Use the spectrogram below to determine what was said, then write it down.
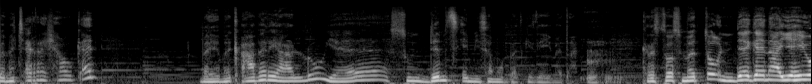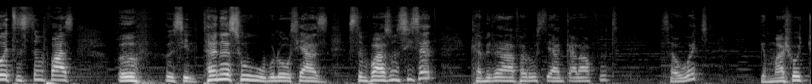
በመጨረሻው ቀን በመቃብር ያሉ የእሱን ድምፅ የሚሰሙበት ጊዜ ይመጣል። ክርስቶስ መጥቶ እንደገና የህይወት እስትንፋስ እፍ ሲል ተነሱ ብሎ ሲያዝ እስትንፋሱን ሲሰጥ ከምድር አፈር ውስጥ ያንቀላፉት ሰዎች ግማሾቹ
